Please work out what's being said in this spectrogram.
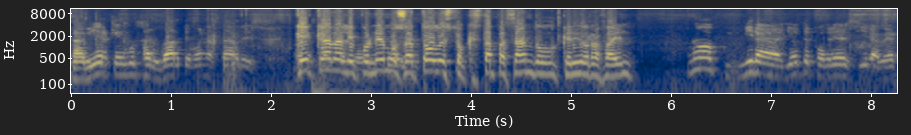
Javier, qué gusto saludarte. Buenas tardes. ¿Qué cara le ponemos a todo esto que está pasando, querido Rafael? No, mira, yo te podría decir, a ver,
